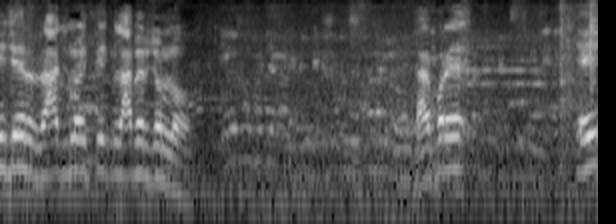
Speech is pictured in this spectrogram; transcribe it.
নিজের রাজনৈতিক লাভের জন্য। তারপরে এই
